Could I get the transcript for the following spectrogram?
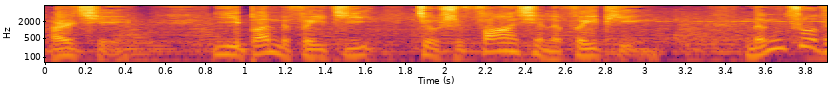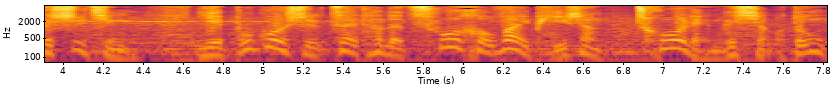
而且一般的飞机就是发现了飞艇，能做的事情也不过是在它的粗厚外皮上戳两个小洞。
